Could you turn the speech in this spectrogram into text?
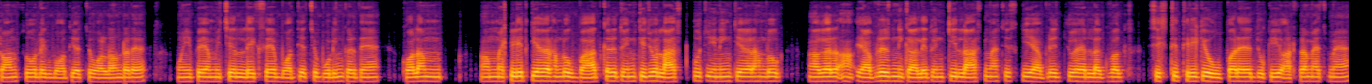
टॉम सोल एक बहुत ही अच्छे ऑलराउंडर है। वहीं पे मिचेल लेग से बहुत ही अच्छे बॉलिंग करते हैं। कॉलम मैकलेट की अगर हम लोग बात करें तो इनकी जो लास्ट कुछ इनिंग की अगर हम लोग, अगर एवरेज निकाले तो इनकी लास्ट मैचेस की एवरेज जो है लगभग सिक्सटी थ्री के ऊपर है, जो कि अठारह मैच में है।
